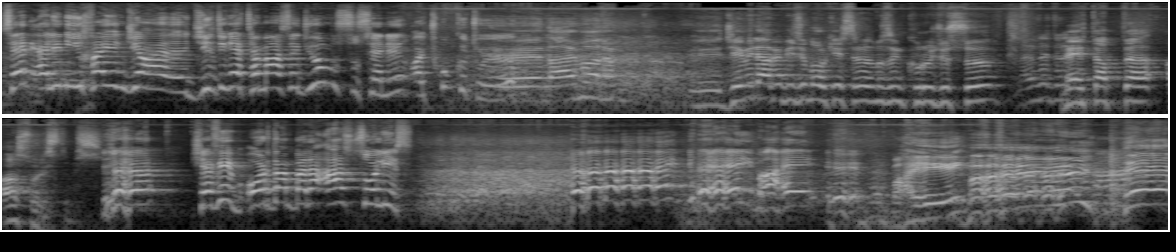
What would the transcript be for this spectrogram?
Sen elini yıkayınca e, cildine temas ediyor musun senin? Ay çok kötü. Ee, Naim Hanım, e, Cemil abi bizim orkestramızın kurucusu. Evet, evet. Mehtap da az solistimiz. Şefim oradan bana az solist. hey vay. Vay. çok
